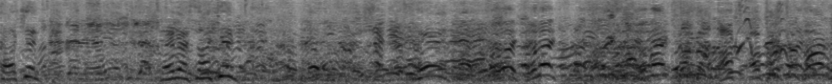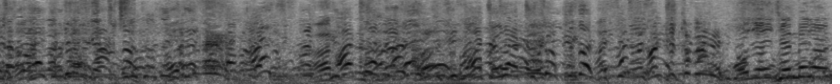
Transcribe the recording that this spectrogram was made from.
Sakin. Beyler sakin. Hey. Yavaş yavaş. Yavaş. Aç aç aç. Aç aç. Aç öyle aç. Aç aç kafanı. Hocayı cembeni aç.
